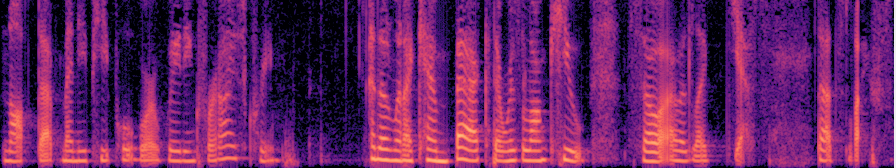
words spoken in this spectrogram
not that many people were waiting for ice cream. And then when I came back, there was a long queue. So I was like, yes, that's life.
